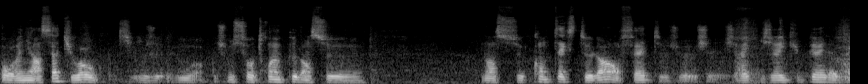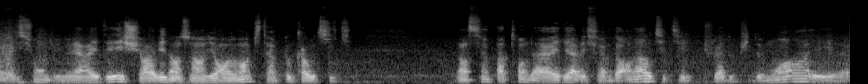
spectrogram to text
pour revenir à ça, tu vois, où je, je me suis retrouvé un peu dans ce dans ce contexte-là, en fait, j'ai récupéré la direction d'une R&D et je suis arrivé dans un environnement qui était un peu chaotique. L'ancien patron de la R&D avait fait un burn-out, il était plus là depuis deux mois et, euh,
